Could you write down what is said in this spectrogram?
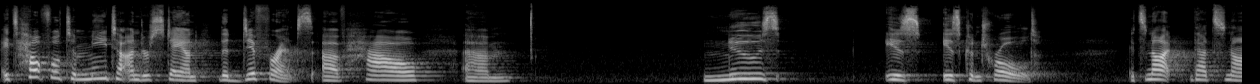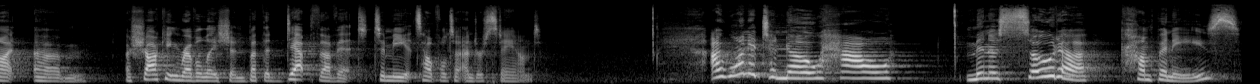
It's helpful to me to understand the difference of how um, news is, is controlled. It's not, that's not um, a shocking revelation, but the depth of it, to me, it's helpful to understand. I wanted to know how Minnesota companies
